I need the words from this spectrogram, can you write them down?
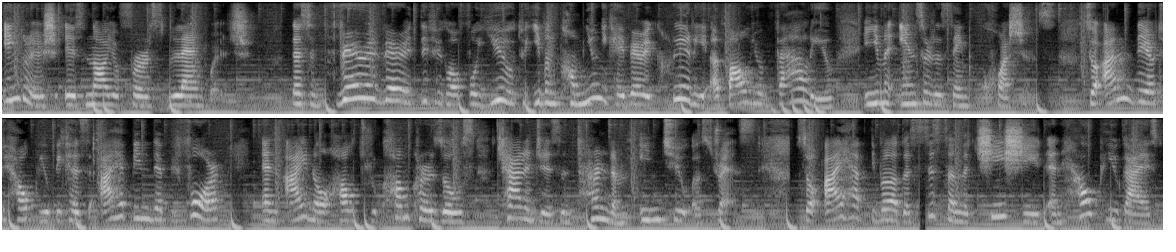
English is not your first language that's very, very difficult for you to even communicate very clearly about your value and even answer the same questions. So I'm there to help you because I have been there before and I know how to conquer those challenges and turn them into a strength. So I have developed a system, the cheat sheet, and help you guys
